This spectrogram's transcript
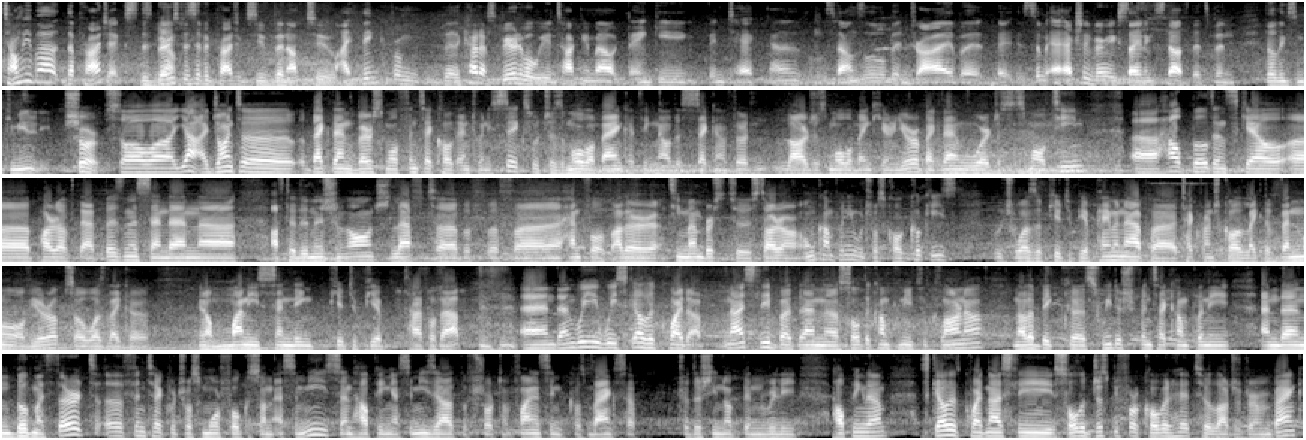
tell me about the projects, the very yeah. specific projects you've been up to. I think from the kind of spirit of what we've been talking about, banking, fintech, kind of sounds a little bit dry, but it's some actually very exciting stuff that's been building some community. Sure. So uh, yeah, I joined a back then very small fintech called N26, which is a mobile bank. I think now the second or third largest mobile bank here in Europe. Back then we were just a small team. Uh, helped build and scale uh, part of that business, and then uh, after the initial launch, left uh, with, with, a handful of other team members to start our own company, which was called Cookies, which was a peer-to-peer payment app. Uh, TechCrunch called like the Venmo of Europe, so it was like a you know, money sending peer-to-peer type of app. Mm-hmm. And then we, we scaled it quite up nicely, but then uh, sold the company to Klarna, another big uh, Swedish fintech company, and then built my third uh, fintech, which was more focused on SMEs and helping SMEs out with short-term financing because banks have traditionally not been really helping them. Scaled it quite nicely, sold it just before COVID hit to a larger German bank,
